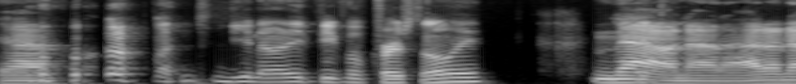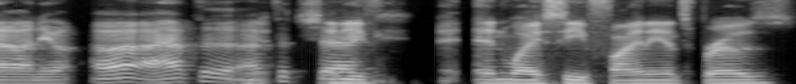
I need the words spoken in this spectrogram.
Yeah. Do you know any people personally? No, no, no. I don't know anyone. Oh, uh, I have to. I have to Any check. NYC finance bros?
